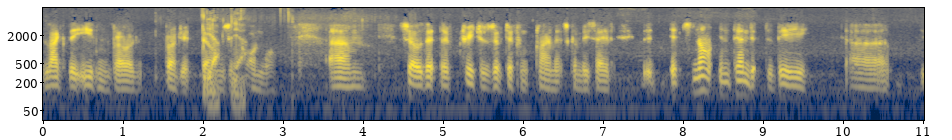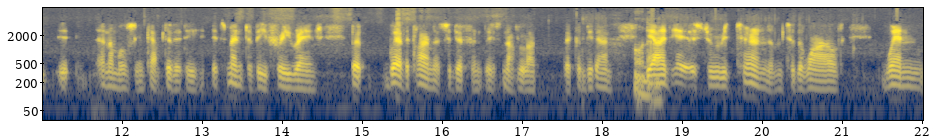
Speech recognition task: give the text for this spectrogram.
like the Eden Pro- Project Yeah, domes in yeah. Cornwall, um, so that the creatures of different climates can be saved. It, it's not intended to be uh, it, animals in captivity. It's meant to be free range, but where the climates are different, there's not a lot that can be done. Oh, The idea is to return them to the wild when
